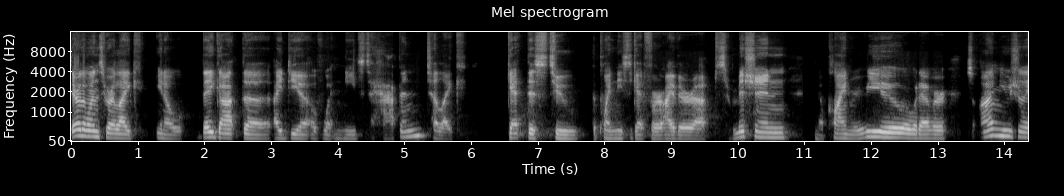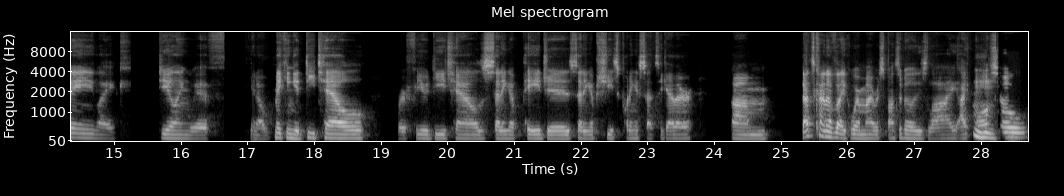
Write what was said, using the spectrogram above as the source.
they're the ones who are like, you know, they got the idea of what needs to happen to like get this to the point it needs to get for either submission, you know, client review or whatever. So I'm usually like dealing with, you know, making a detail or a few details, setting up pages, setting up sheets, putting a set together. Um, that's kind of like where my responsibilities lie. I Mhm. also,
